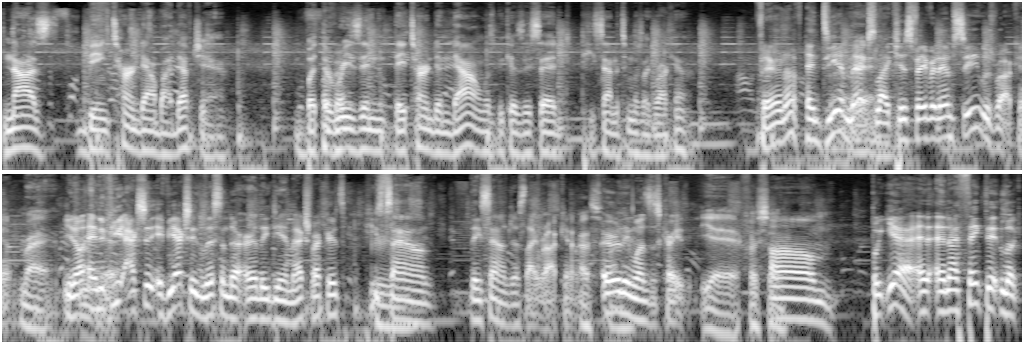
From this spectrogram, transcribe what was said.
Nas being turned down by Def Jam, but the Okay. reason they turned him down was because they said he sounded too much like Rakim. Fair enough. And DMX, Yeah. like his favorite MC was Rakim. Right. You know, and if you actually if you actually listen to early DMX records, he sound they sound just like Rakim. That's. Early ones is crazy. Yeah, for sure. Um, but yeah, and, and I think that look,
